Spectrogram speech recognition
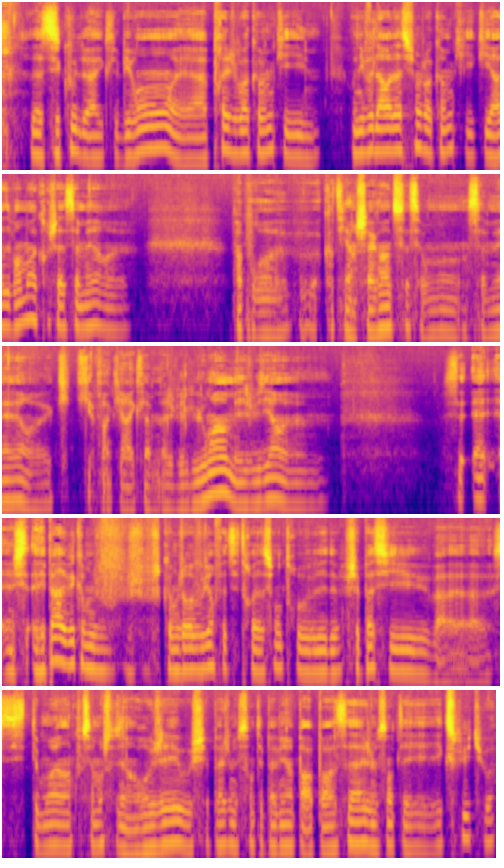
c'est cool avec le biberon. Et après, je vois quand même qu'il au niveau de la relation, je vois quand même qu'il reste vraiment accroché à sa mère. Euh. Enfin, pour euh, quand il y a un chagrin, tout ça, c'est vraiment sa mère euh, qui, enfin, qui réclame. Là, je vais le loin, mais je veux dire, elle n'est pas arrivée comme comme j'aurais voulu en fait cette relation entre les deux. Je sais pas si, bah, si c'était moi inconsciemment, je faisais un rejet ou je sais pas, je me sentais pas bien par rapport à ça, je me sentais exclu, tu vois.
